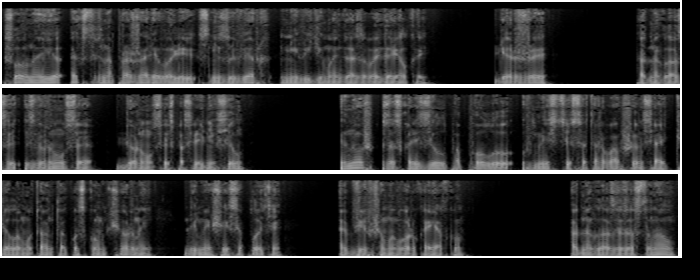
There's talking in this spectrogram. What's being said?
словно ее экстренно прожаривали снизу вверх невидимой газовой горелкой. «Держи!» Одноглазый извернулся, дернулся из последних сил, и нож заскользил по полу вместе с оторвавшимся от тела мутанта куском черной, дымящейся плоти, обвившим его рукоятку. Одноглазый застонал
